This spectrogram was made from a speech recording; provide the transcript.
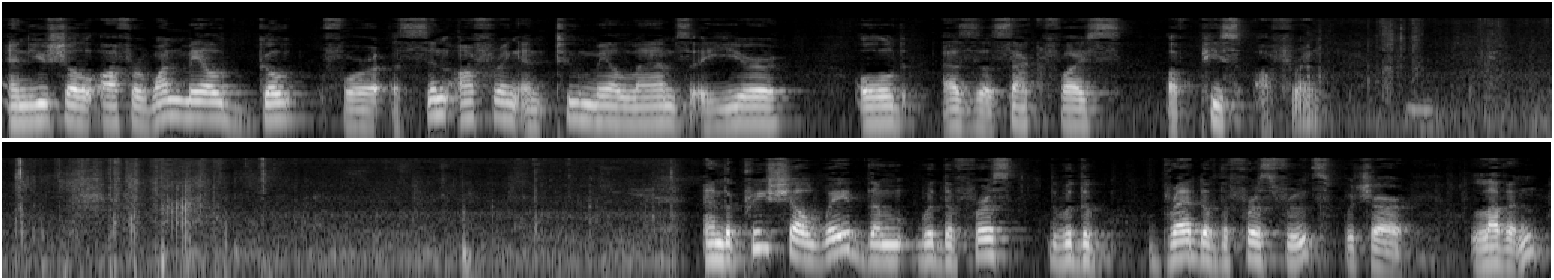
And you shall offer one male goat for a sin offering, and two male lambs a year old as a sacrifice of peace offering. And the priest shall wave them with the first with the bread of the first fruits, which are leaven,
